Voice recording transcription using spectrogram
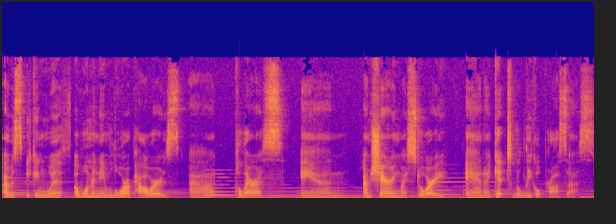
I was speaking with a woman named Laura Powers at Polaris, and I'm sharing my story, and I get to the legal process.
